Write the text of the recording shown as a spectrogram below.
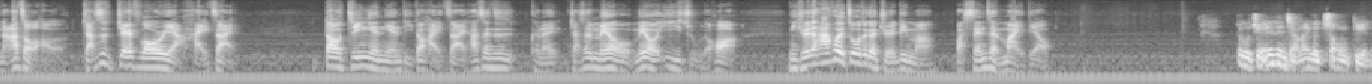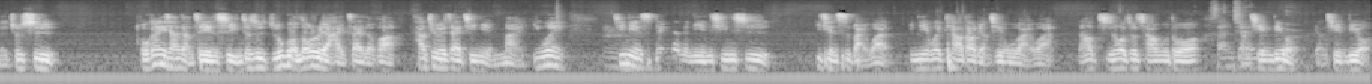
拿走好了，假设 Jeff Loria 还在。到今年年底都还在，他甚至可能假设没有没有易主的话，你觉得他会做这个决定吗？把 Stanton 卖掉？对，我觉得 Eden 讲到一个重点的，就是我刚才想讲这件事情，就是如果 Loria 还在的话，他就会在今年卖，因为今年 s t a n t e n 的年薪是一千四百万，明年会跳到两千五百万，然后之后就差不多两千六两千六，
